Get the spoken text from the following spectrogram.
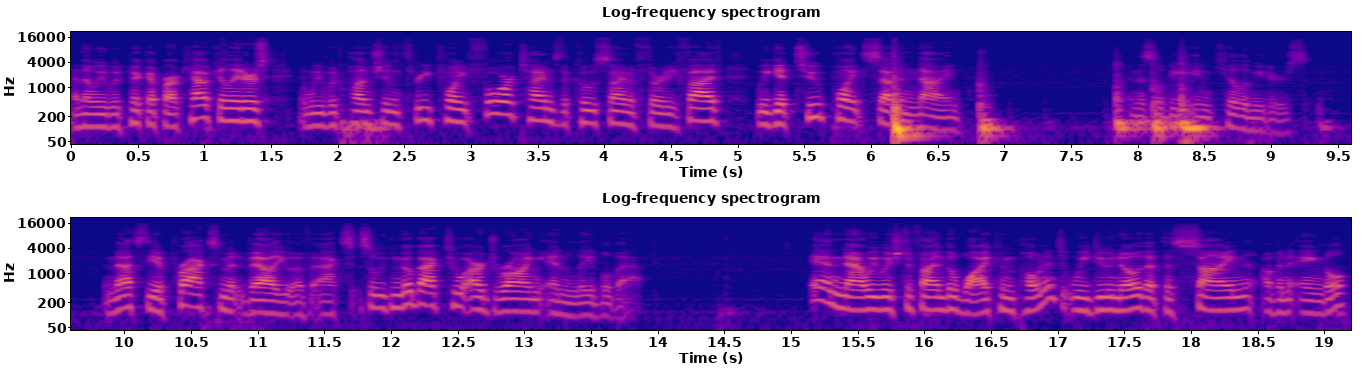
And then we would pick up our calculators and we would punch in 3.4 times the cosine of 35. We get 2.79 and this will be in kilometers. And that's the approximate value of x, so we can go back to our drawing and label that. And now we wish to find the y component. We do know that the sine of an angle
